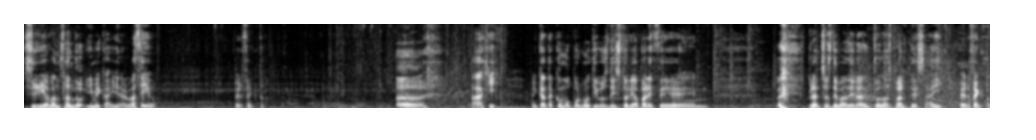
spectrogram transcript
seguí avanzando y me caí en el vacío. Perfecto. Aquí. Me encanta como por motivos de historia aparecen planchas de madera en todas partes. Ahí, perfecto.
